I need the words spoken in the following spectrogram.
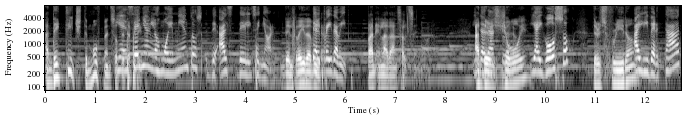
And they teach the movements of y the enseñan los movimientos de- al- del Señor, del rey del David, rey David. en la danza al Señor. And there's dance to the Lord. joy, Y hay gozo, there's freedom, hay libertad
